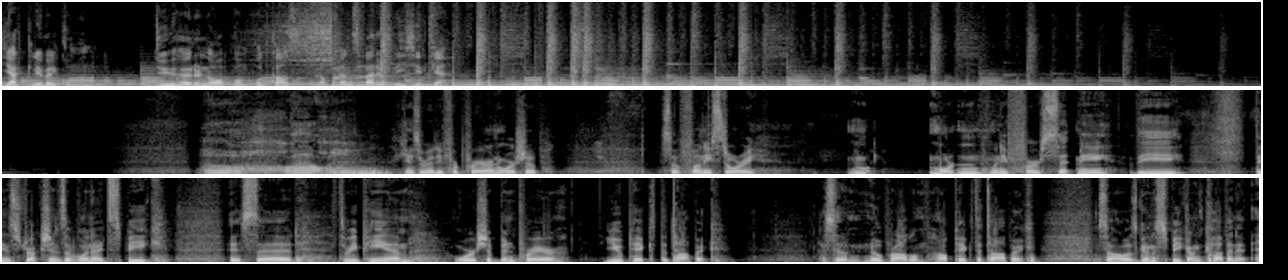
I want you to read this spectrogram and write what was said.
Hjertelig velkommen. Du hører nå på en podkast fra Tønsberg frikirke. Oh, wow. You guys ready for prayer and worship? So, funny story. M- Morton, when he first sent me the, the instructions of when I'd speak, it said 3 p.m., worship and prayer. You pick the topic. I said, no problem. I'll pick the topic. So I was going to speak on covenant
